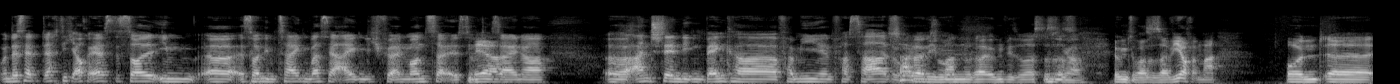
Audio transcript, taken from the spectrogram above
und deshalb dachte ich auch erst, es soll ihm, äh, es soll ihm zeigen, was er eigentlich für ein Monster ist unter Ja. seiner äh, anständigen Banker-Familienfassade oder so. Salaryman oder irgendwie sowas. Das ist Ja. irgend sowas ist er, wie auch immer. Und äh,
